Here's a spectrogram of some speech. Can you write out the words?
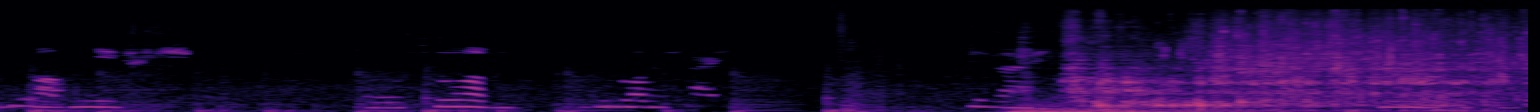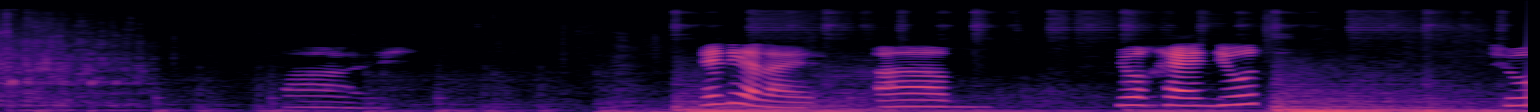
ำห้องนี้โถส้วมรวมใช้ที่ไรอืมไปเอ้ยนี่อะไรอืม you can use to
